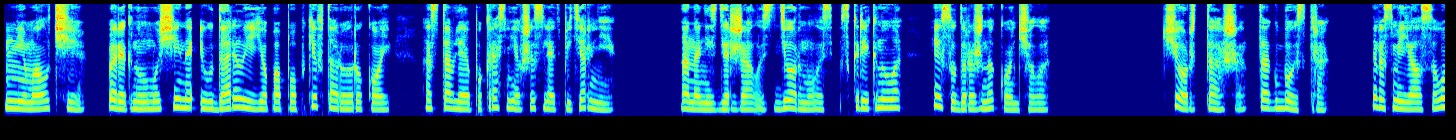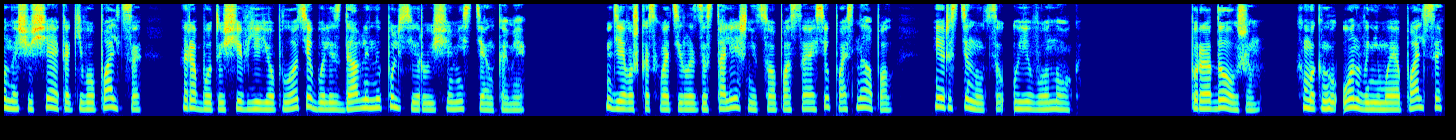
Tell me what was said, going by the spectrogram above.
«Не молчи», — рыкнул мужчина и ударил ее по попке второй рукой, оставляя покрасневший след пятерни. Она не сдержалась, дернулась, вскрикнула и судорожно кончила. «Чёрт, Таша, так быстро!» Рассмеялся он, ощущая, как его пальцы, работающие в ее плоти, были сдавлены пульсирующими стенками. Девушка схватилась за столешницу, опасаясь упасть на пол и растянуться у его ног. «Продолжим», — хмыкнул он, вынимая пальцы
